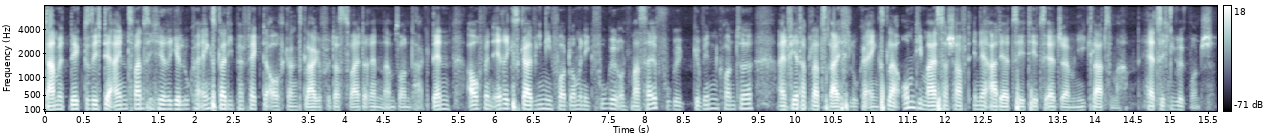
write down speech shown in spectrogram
Damit legte sich der 21-jährige Luca Engstler die perfekte Ausgangslage für das zweite Rennen am Sonntag. Denn auch wenn Erik Scalvini vor Dominik Vogel und Marcel Vogel gewinnen konnte, ein vierter Platz reicht Luca Engstler, um die Meisterschaft in der ADAC TCR Germany klarzumachen. Herzlichen Glückwunsch!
